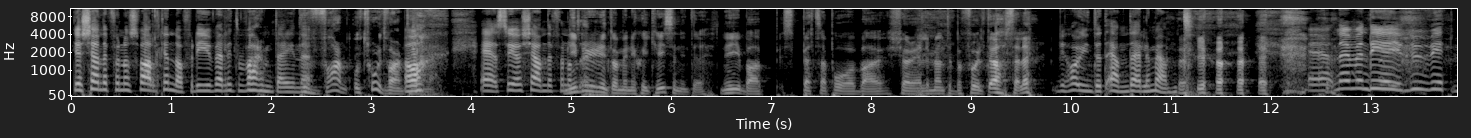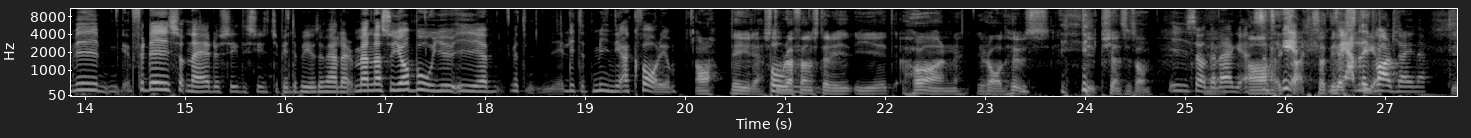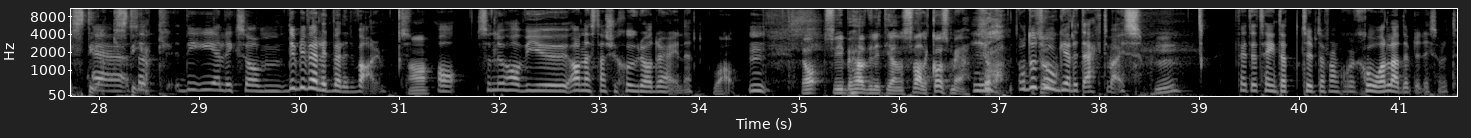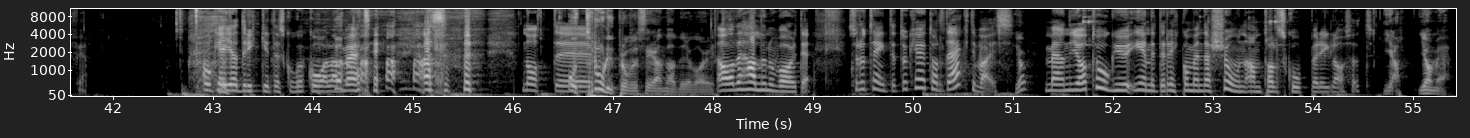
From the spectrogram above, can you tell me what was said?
Jag kände för något svalken då, för det är ju väldigt varmt där Det inne. är varmt, otroligt varmt Ja, här inne. Eh, Så jag kände för Ni något... bryr er inte om energikrisen inte? Ni bara spetsar på och bara kör elementen på fullt ös eller? Vi har ju inte ett enda element. eh, nej men det är ju- du vet, vi, för dig så, nej du, det syns typ inte på Youtube heller. Men alltså jag bor ju i eh, ett litet mini-akvarium Ja, det är ju det. Stora fönster i, i ett hörn i radhus, typ känns det som. i söderläge. Ja, så det exakt. Så det är väldigt stek. varmt där inne. Det är stek, Så stek. att det är liksom, det blir väldigt, väldigt varmt. Ja, Ja, så nu har vi ju ja, nästan 27 grader här inne. wow. Mm. Ja, så vi behövde lite grann att svalka oss med. Ja, och då Så- tog jag lite Activise. Mm. För att jag tänkte att typ ta fram Coca-Cola, det blir liksom lite fel. Okej, jag dricker inte ens Coca-Cola, men jag tänkte- alltså, något... Eh, Otroligt provocerande hade det varit. Ja, det hade nog varit det. Så då tänkte jag att då kan jag ta lite Activise. Ja. Men jag tog ju enligt rekommendation antal skopor i glaset. Ja, jag med.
